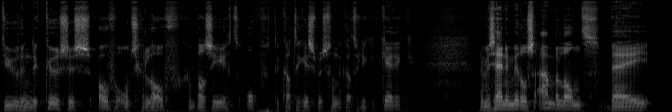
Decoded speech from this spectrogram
durende cursus over ons geloof, gebaseerd op de catechismus van de katholieke kerk. En we zijn inmiddels aanbeland bij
